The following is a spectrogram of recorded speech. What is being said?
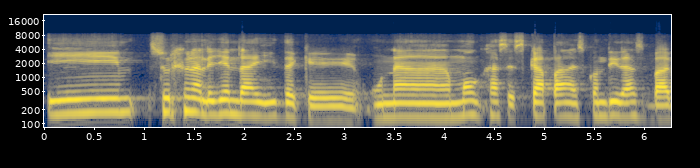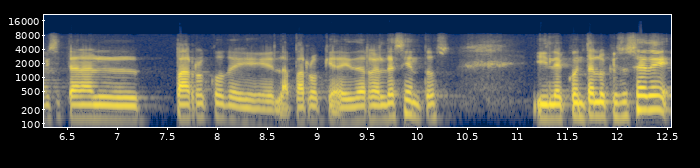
Y surge una leyenda ahí de que una monja se escapa a escondidas, va a visitar al párroco de la parroquia de Real de Asientos y le cuenta lo que sucede.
